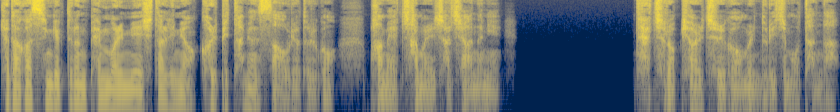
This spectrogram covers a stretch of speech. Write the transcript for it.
게다가 승객들은 뱃멀미에 시달리며 걸핏하면 싸우려 들고 밤에 잠을 자지 않으니 대체로 별 즐거움을 누리지 못한다.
